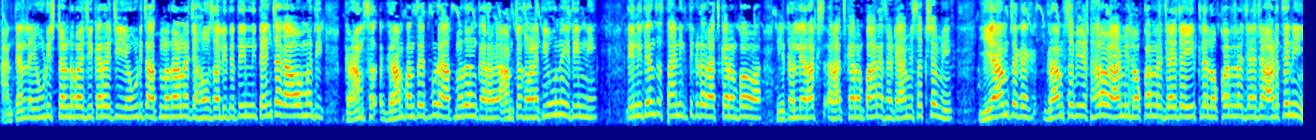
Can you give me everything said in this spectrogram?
आणि त्यांना एवढी स्टंटबाजी करायची एवढीच आत्मदानाची हौस आली तर त्यांनी त्यांच्या गावामध्ये ग्राम ग्रामपंचायत पुढे आत्मदान करावे. आमच्या जोळ्यात येऊ नये त्यांनी. त्यांनी त्यांचं स्थानिक तिकडे राजकारण पाहावा इथले राज राजकारण पाहण्यासाठी आम्ही सक्षम आहे. हे आमच्या ग्रामसभेचे ठराव आहे. आम्ही लोकांना ज्या ज्या इथल्या लोकांना ज्या ज्या अडचणी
